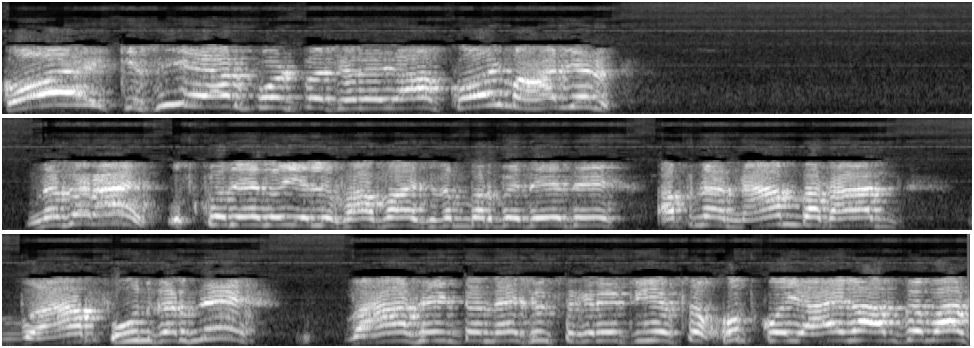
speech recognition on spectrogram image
کوئی کسی ایئرپورٹ پہ چلے جاؤ، کوئی مہاجر نظر آئے، اس کو دے دو، یہ لفافہ اس نمبر پہ دے دیں، اپنا نام بتا آپ فون کر دیں، وہاں سے انٹرنیشنل سیکرٹری سے خود کوئی آئے گا آپ کے پاس،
